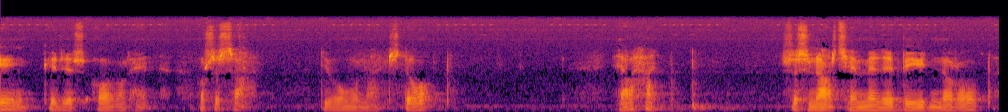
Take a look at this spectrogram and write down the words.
ynkedes over henne. Og så sa han, du unge mann, stå opp. Her er han. Så snart kommer det bydende råpet.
